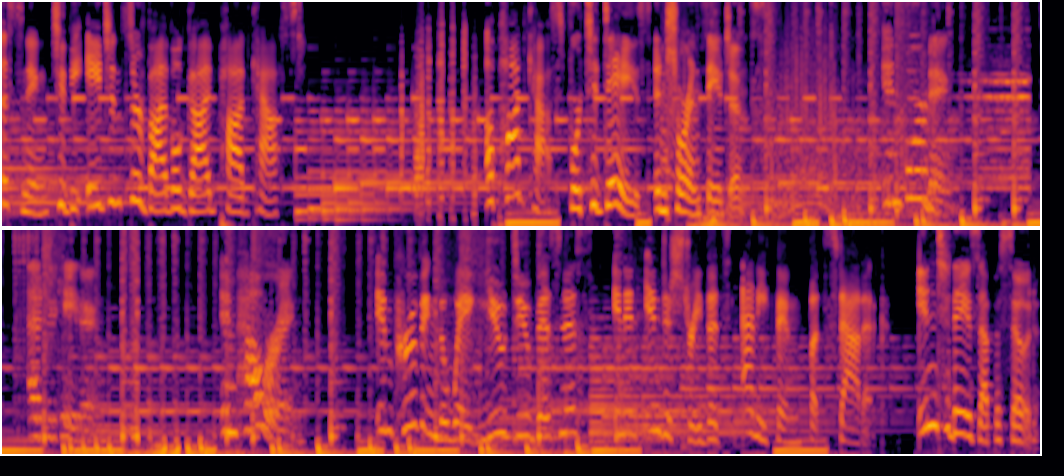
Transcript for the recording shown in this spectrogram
listening to the Agent Survival Guide podcast, a podcast for today's insurance agents. Informing, educating, empowering, improving the way you do business in an industry that's anything but static. In today's episode,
